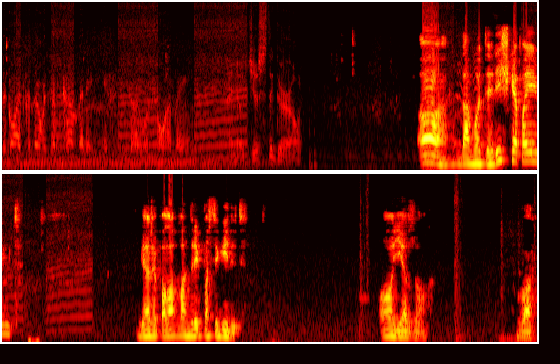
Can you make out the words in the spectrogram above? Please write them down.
The guys could do with some company, if you know what I mean. I know just the girl. O, da moteriškę paimti. Gerai, palauk, man reikia pasigydyti. O, Jėzu. Va.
